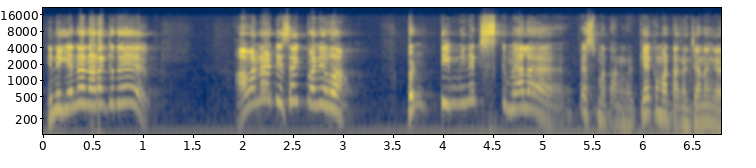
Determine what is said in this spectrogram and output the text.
இன்னைக்கு என்ன நடக்குது? அவனே டிசைட் பண்ணிடுறான். டுவெண்ட்டி மினிட்ஸ்க்கு மேலே பேச மாட்டாங்க கேட்க மாட்டாங்க ஜனங்க.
